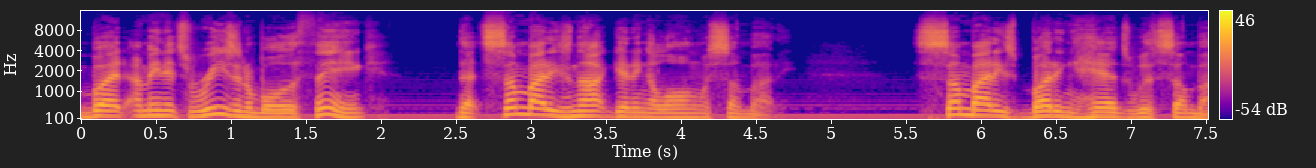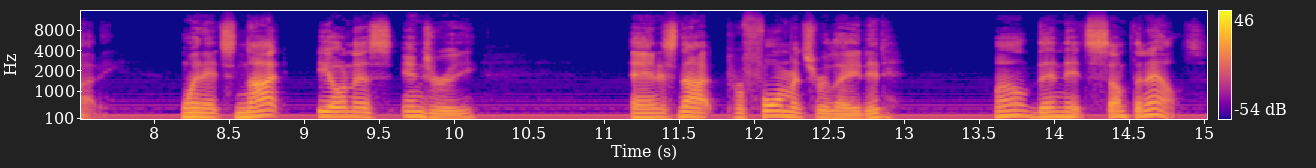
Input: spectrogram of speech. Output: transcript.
But I mean, it's reasonable to think that somebody's not getting along with somebody, somebody's butting heads with somebody when it's not illness, injury, and it's not performance related well, then it's something else.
